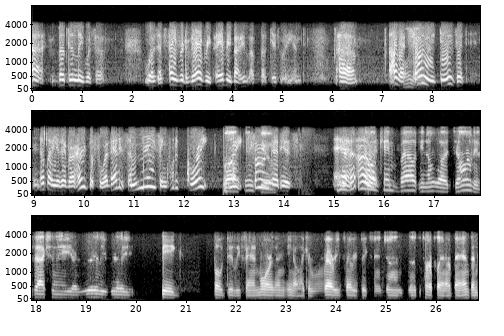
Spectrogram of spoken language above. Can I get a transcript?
uh, Bo Diddley was a was a favorite of every everybody loved Bo Diddley, and uh, oh, that Oh, yeah. song you do that nobody had ever heard before. That is amazing. What a great, Well, great song you. that is. Yeah, that Uh, song came about. You know, uh, John is actually a really, really big Bo Diddley fan, more than you know, like a very, very big fan. John, the guitar player in our band, and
